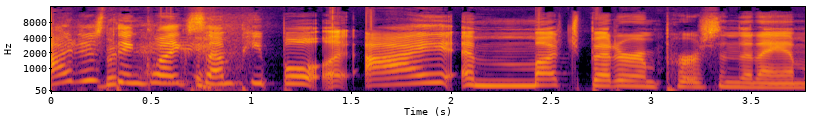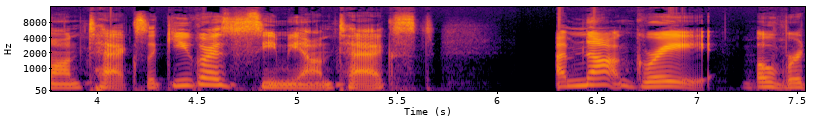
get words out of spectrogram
I I just think like some people, I am much better in person than I am on text. Like you guys see me on text. I'm not great over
